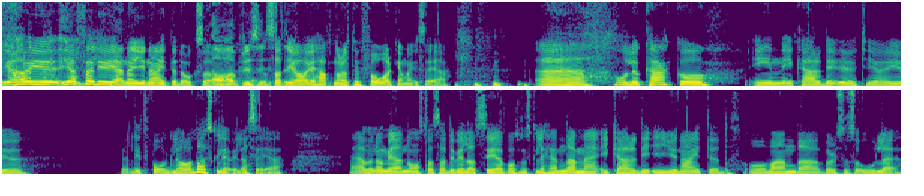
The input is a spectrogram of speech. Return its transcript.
jag, ju, jag följer ju gärna United också. Ja, precis. Så att jag har ju haft några tuffa år kan man ju säga. Eh, och Lukaku in, Icardi ut gör ju väldigt få glada skulle jag vilja säga. Även Mm. om jag någonstans hade velat se vad som skulle hända med Icardi i United och Wanda versus Ole.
